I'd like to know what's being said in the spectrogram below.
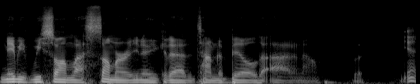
maybe we saw him last summer. You know, he could have had time to build. I don't know, but Yeah.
